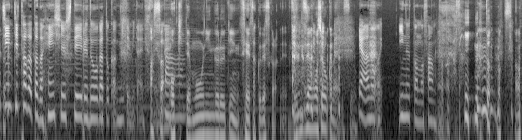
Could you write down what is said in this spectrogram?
一日ただただ編集している動画とか見てみたいですよ朝ね。起きてモーニングルーティン制作ですからね。全然面白くないですよ。いやあの犬との散歩とかさ。犬との散歩。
